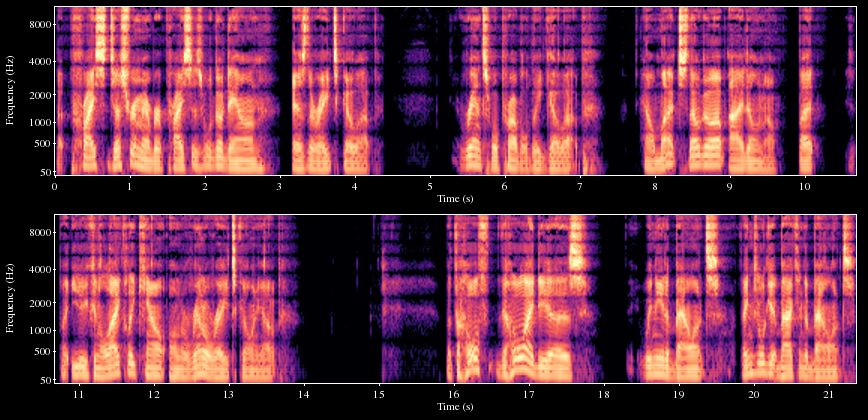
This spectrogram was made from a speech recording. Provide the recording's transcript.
but price. Just remember, prices will go down as the rates go up. Rents will probably go up. How much they'll go up, I don't know, but but you can likely count on the rental rates going up. But the whole the whole idea is we need a balance. Things will get back into balance,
